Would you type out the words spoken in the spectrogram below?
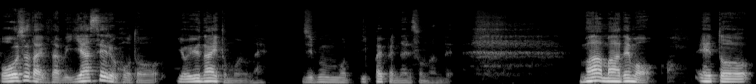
大所帯で多分癒せるほど余裕ないと思うよね。自分もいっぱいいっぱいになりそうなんで。まあまあでも、えっ、ー、と、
